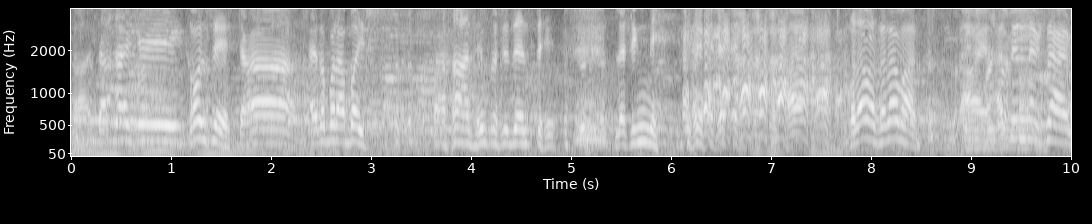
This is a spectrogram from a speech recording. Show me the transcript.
ah, tsaka ay, kay Conce, tsaka eto pala Vice. Tsaka ating presidente. Lasing ni. Ah, salamat, salamat. Okay, until next time.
